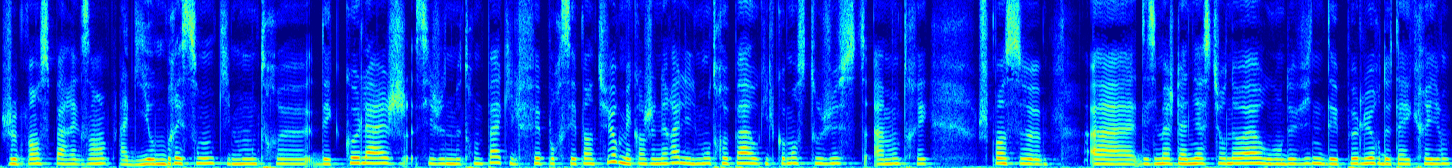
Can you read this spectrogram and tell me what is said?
Je pense par exemple à Guillaume Bresson qui montre euh, des collages, si je ne me trompe pas, qu'il fait pour ses peintures, mais qu'en général il montre pas ou qu'il commence tout juste à montrer. Je pense euh, à des images d'Agnès Turnauer où on devine des pelures de taille crayon.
